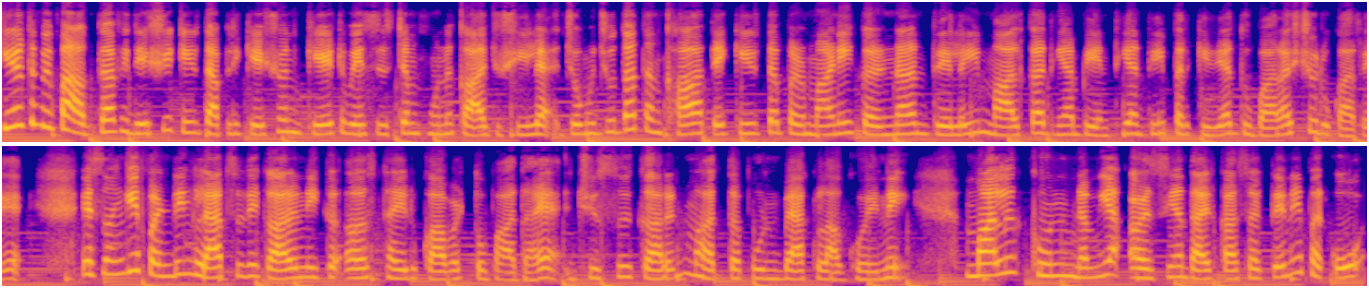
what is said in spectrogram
ਕਿਰਤ ਵਿਭਾਗ ਦਾ ਵਿਦੇਸ਼ੀ ਕਿਰਤ ਐਪਲੀਕੇਸ਼ਨ ਗੇਟਵੇ ਸਿਸਟਮ ਹੁਣ ਕਾਰਜਸ਼ੀਲ ਹੈ, ਜੋ ਮੌਜੂਦਾ ਤਨਖਾਹ ਅਤੇ ਕਿਰਤ ਪ੍ਰਮਾਣੀਕਰਨ ਦੇ ਲਈ ਮਾਲਕਾਂ ਦੀਆਂ ਬੇਨਤੀਆਂ ਦੀ ਪ੍ਰਕਿਰਿਆ ਦੁਬਾਰਾ ਸ਼ੁਰੂ ਕਰ ਰਿਹਾ ਹੈ। ਇਹ ਸੰਘੀ ਫੰਡਿੰਗ ਲੈਪਸ ਦੇ ਕਾਰਨ ਇੱਕ ਅਸਥਾਈ ਰੁਕਾਵਟ ਤੋਂ ਬਾਅਦ ਆਇਆ ਜਿਸ ਕਾਰਨ ਮਹੱਤਵਪੂਰਨ ਬੈਕਲਾਗ ਹੋਏ ਨੇ। ਮਾਲਕ ਹੁਣ ਨਵੀਆਂ ਅਰਜ਼ੀਆਂ ਦਾਇਰ ਕਰ ਸਕਦੇ ਨੇ, ਪਰ ਉਹ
